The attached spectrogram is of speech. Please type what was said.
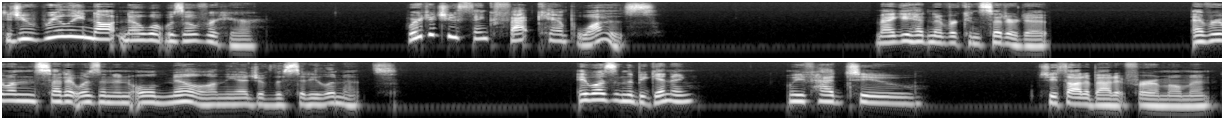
Did you really not know what was over here? Where did you think Fat Camp was? Maggie had never considered it. Everyone said it was in an old mill on the edge of the city limits. It was in the beginning. We've had to. She thought about it for a moment.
